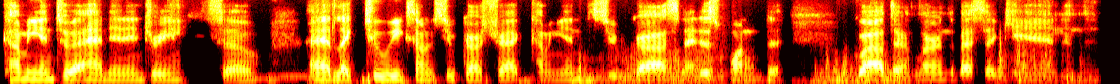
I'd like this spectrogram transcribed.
coming into it, I had an injury, so I had like two weeks on a supercross track coming into supercross, and I just wanted to go out there and learn the best I can and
